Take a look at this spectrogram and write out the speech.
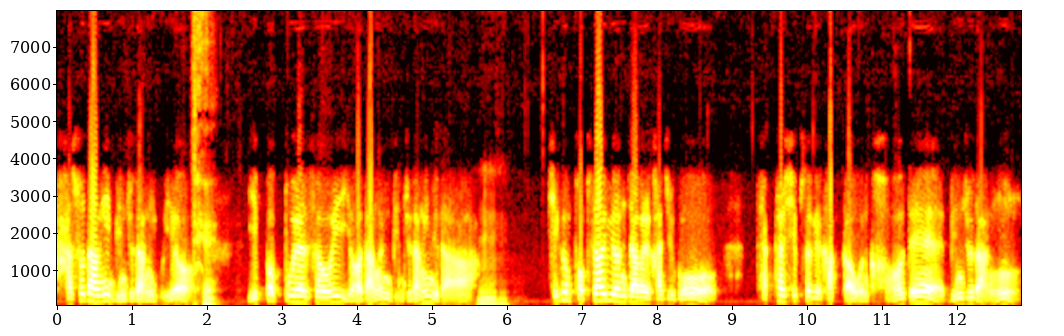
다수당이 민주당이고요. 네. 입법부에서의 여당은 민주당입니다. 음. 지금 법사위원장을 가지고 180석에 가까운 거대 민주당이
